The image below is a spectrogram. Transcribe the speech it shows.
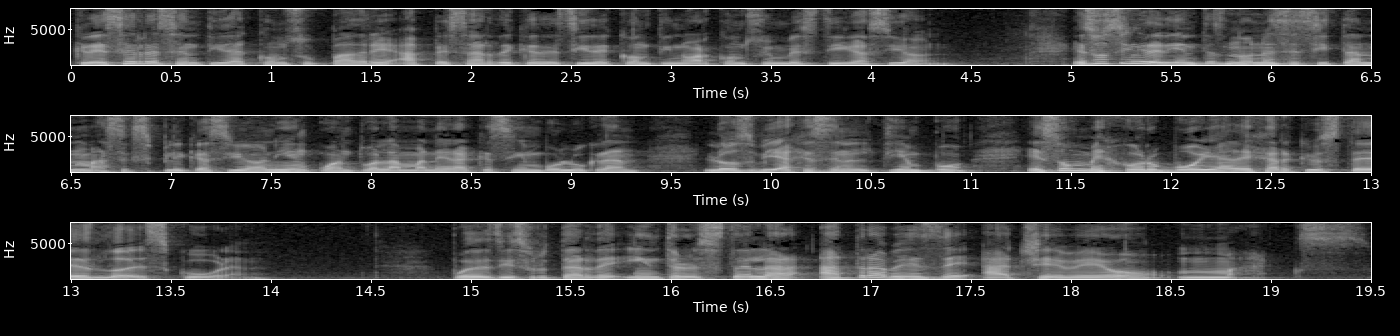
crece resentida con su padre a pesar de que decide continuar con su investigación. Esos ingredientes no necesitan más explicación y en cuanto a la manera que se involucran los viajes en el tiempo, eso mejor voy a dejar que ustedes lo descubran. Puedes disfrutar de Interstellar a través de HBO Max.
